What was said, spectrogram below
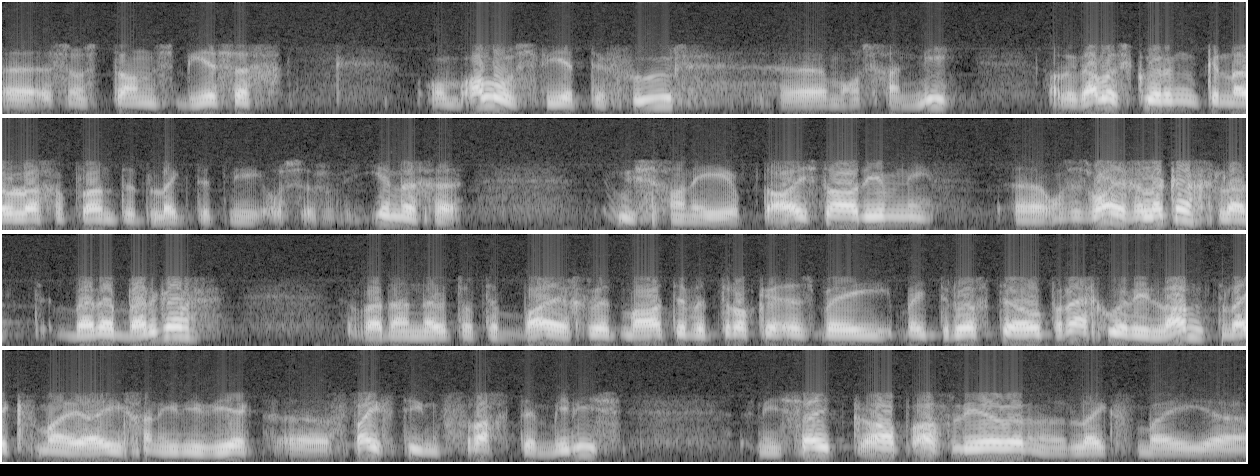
uh, is ons tans besig om al ons vee te voer. Um, ons gaan nie alhoewel ons koring canola geplant het, lyk dit nie ons of enige oes gaan hê op daai stadium nie. Uh, ons is baie gelukkig dat Bidde Burger wat dan nou tot 'n baie groot mate betrokke is by by droogtehulp reg oor die land. Lyk vir my hy gaan hierdie week uh, 15 vragte mielies in die Suid-Kaap aflewer en dit lyk vir my uh,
